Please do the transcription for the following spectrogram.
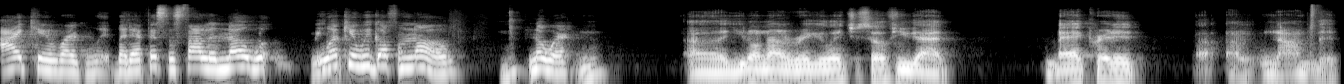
I can work with. But if it's a solid no, what, Yeah. what can we go from no? Nowhere. Uh, you don't know how to regulate yourself. You got bad credit. Uh, um, no, I'm good.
